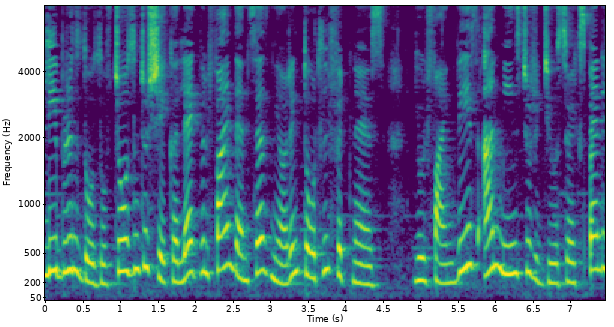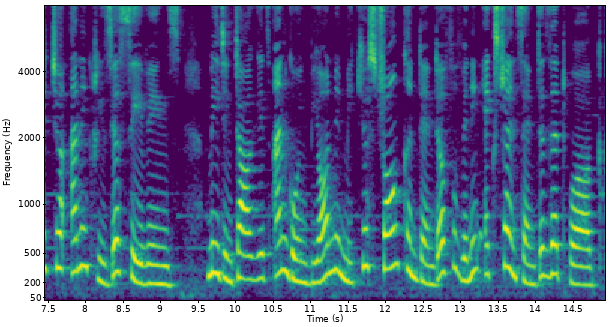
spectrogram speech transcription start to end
Librans, those who've chosen to shake a leg, will find themselves nearing total fitness. You'll find ways and means to reduce your expenditure and increase your savings. Meeting targets and going beyond may make you a strong contender for winning extra incentives at work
